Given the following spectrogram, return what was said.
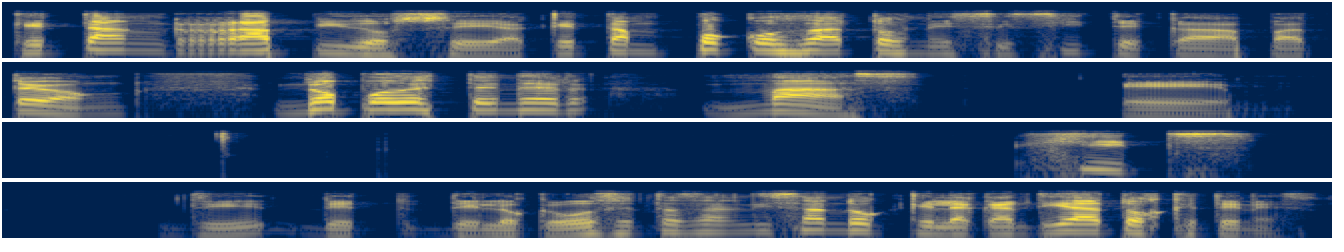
qué tan rápido sea, qué tan pocos datos necesite cada patrón, no podés tener más eh, hits de, de, lo que vos estás analizando que la cantidad de datos que tenés.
